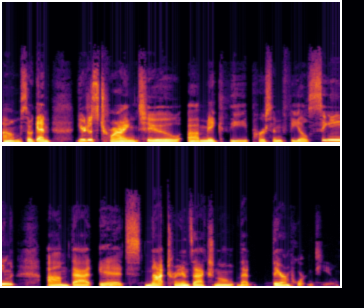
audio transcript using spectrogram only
Um, so again, you're just trying to uh, make the person feel seen, um, that it's not transactional, that they're important to you.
